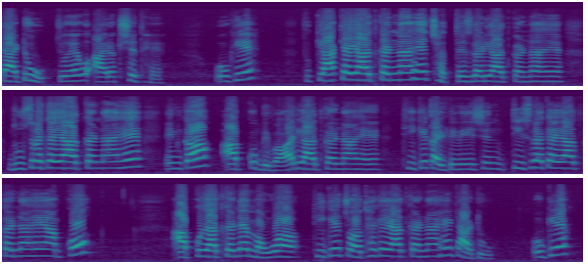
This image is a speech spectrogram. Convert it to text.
टैटू जो है वो आरक्षित है। ओके? तो क्या क्या याद करना है? छत्तीसगढ़ याद करना है। दूसरा क्या याद करना है? इनका आपको विवार याद करना है। ठीक है कल्टीवेशन तीसरा क्या याद करना है आपको? आपको याद करना है महुआ। ठीक है, चौथा क्या याद करना है? Tattoo okay?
